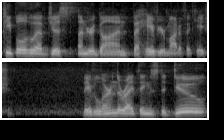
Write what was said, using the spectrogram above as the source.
people who have just undergone behavior modification. They've learned the right things to do,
